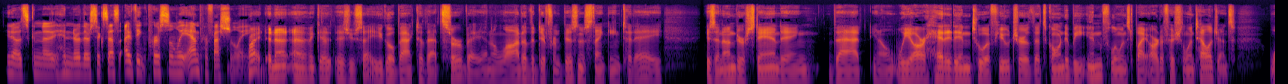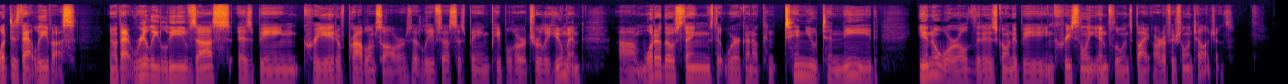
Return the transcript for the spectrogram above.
you know it's going to hinder their success. I think personally and professionally. Right, and I, and I think as you say, you go back to that survey, and a lot of the different business thinking today is an understanding that you know we are headed into a future that's going to be influenced by artificial intelligence. What does that leave us? You know, that really leaves us as being creative problem solvers. It leaves us as being people who are truly human. Um, what are those things that we're going to continue to need in a world that is going to be increasingly influenced by artificial intelligence?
